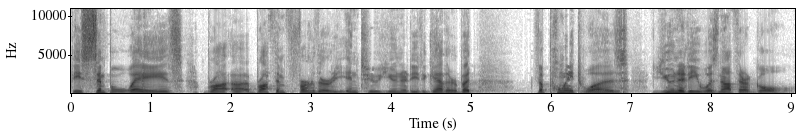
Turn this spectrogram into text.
These simple ways brought, uh, brought them further into unity together. But the point was, unity was not their goal.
